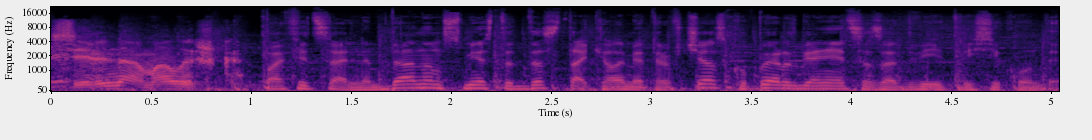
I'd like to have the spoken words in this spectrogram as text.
Сильна малышка. По официальным данным, с места до 100 км в час купе разгоняется за 2,3 секунды.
